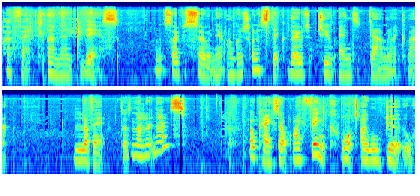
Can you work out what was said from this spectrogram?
Perfect. And then this, once I've sewn it, I'm just going to stick those two ends down like that. Love it. Doesn't that look nice? Okay, so I think what I will do,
